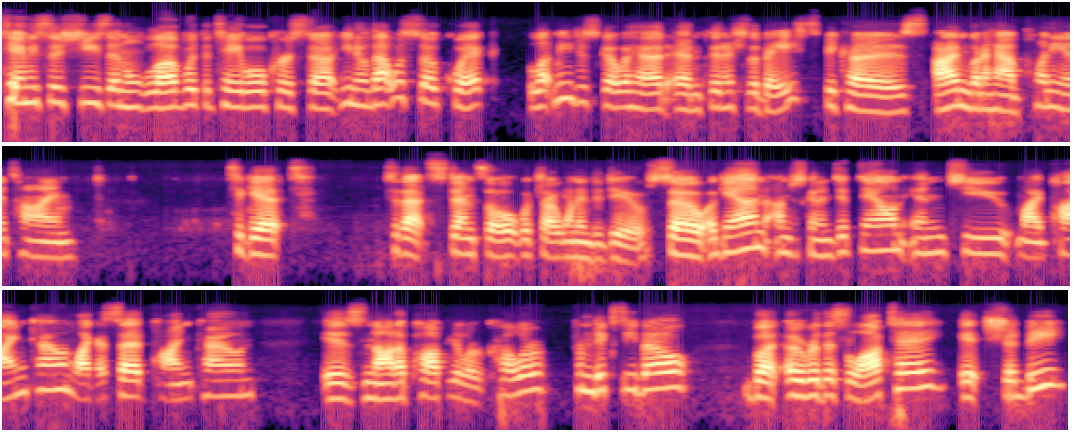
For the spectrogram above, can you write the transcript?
Tammy says she's in love with the table, Crysta. You know, that was so quick. Let me just go ahead and finish the base because I'm going to have plenty of time to get to that stencil, which I wanted to do. So again, I'm just going to dip down into my pine cone. Like I said, pine cone is not a popular color from Dixie Belle, but over this latte, it should be.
